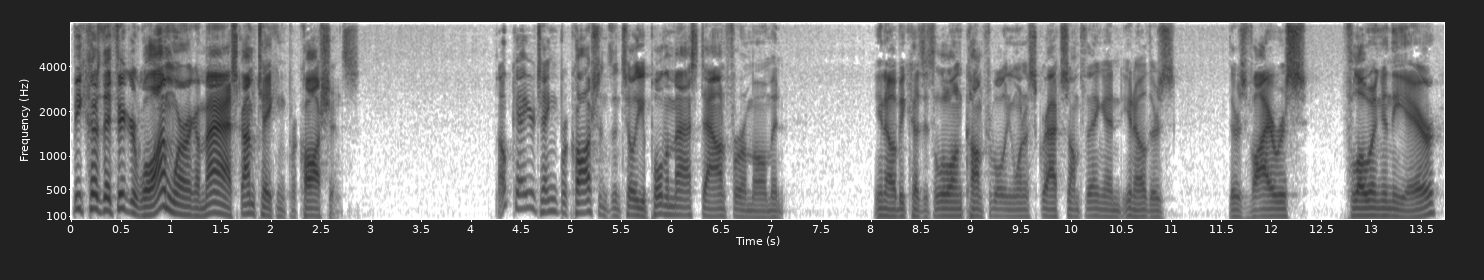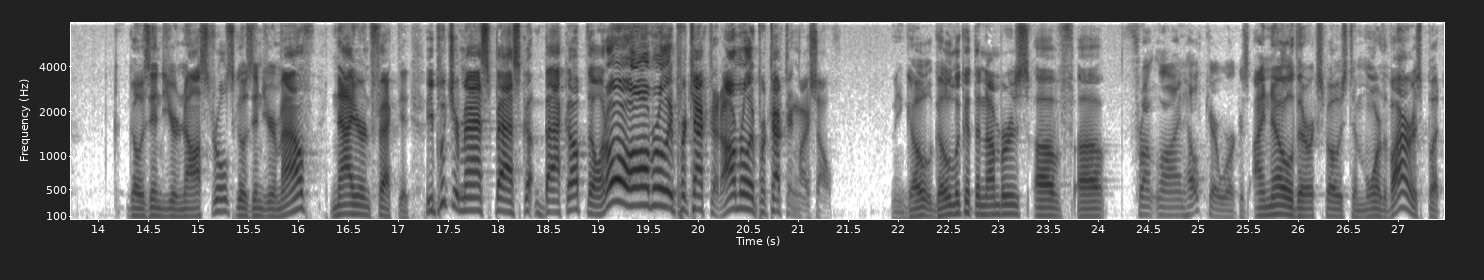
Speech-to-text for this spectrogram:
because they figured, well, I'm wearing a mask, I'm taking precautions. Okay, you're taking precautions until you pull the mask down for a moment, you know, because it's a little uncomfortable. You want to scratch something, and you know, there's there's virus flowing in the air, goes into your nostrils, goes into your mouth. Now you're infected. You put your mask back up though, and oh, I'm really protected. I'm really protecting myself. I mean, go go look at the numbers of uh, frontline healthcare workers. I know they're exposed to more of the virus, but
